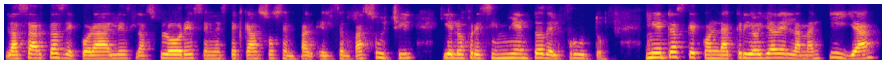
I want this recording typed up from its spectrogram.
las hartas de corales, las flores, en este caso el cempasúchil, y el ofrecimiento del fruto, mientras que con la criolla de la mantilla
